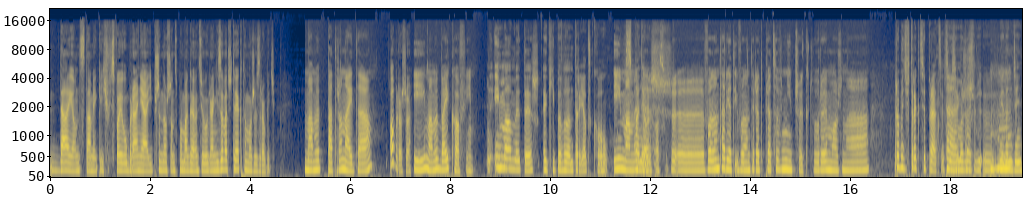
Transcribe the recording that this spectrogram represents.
dając tam jakieś swoje ubrania i przynosząc, pomagając ją organizować, to jak to może zrobić? Mamy Patronite'a O proszę. i mamy Buy Coffee. I mamy też ekipę wolontariacką. I mamy Wspaniałych też osób. e, wolontariat i wolontariat pracowniczy, który można Robić w trakcie pracy. W Tak, sensie możesz tak. y, Mhm. jeden dzień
